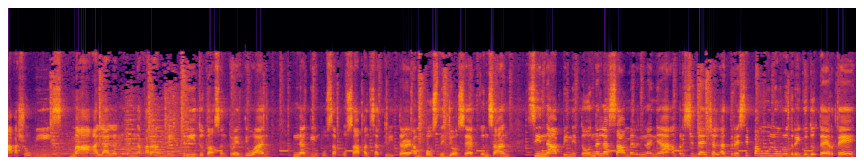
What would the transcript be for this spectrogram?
mga ka-showbiz, maaalala noong nakaraang May 3, 2021, naging usap-usapan sa Twitter ang post ni Joseph kung saan sinabi nito na last summer na niya ang presidential address si Pangulong Rodrigo Duterte.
